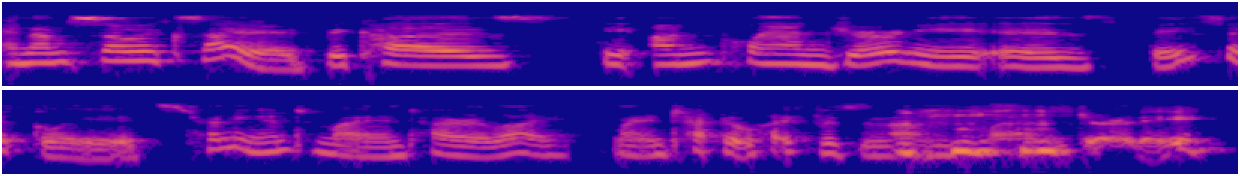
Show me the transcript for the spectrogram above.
And i'm so excited because the unplanned journey is basically it's turning into my entire life. My entire life is an unplanned journey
